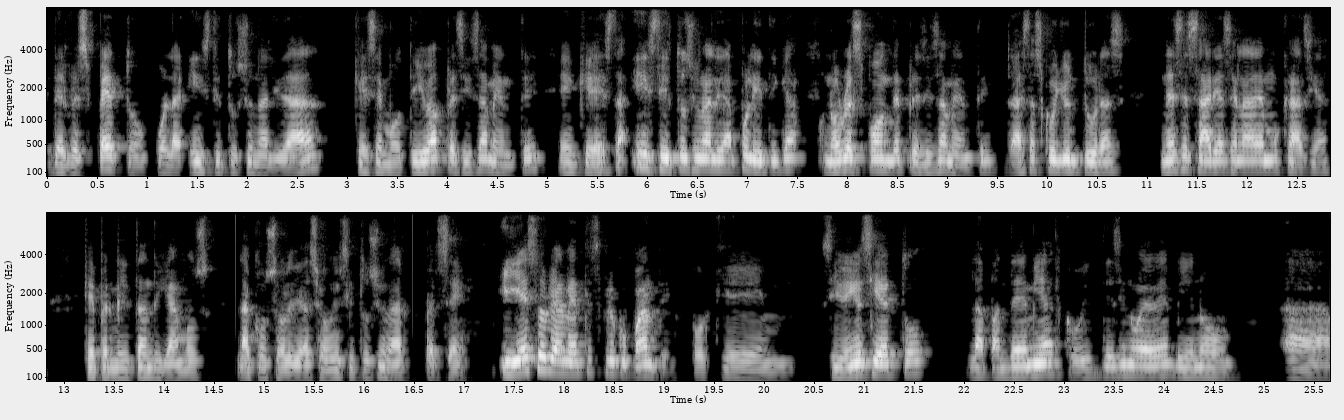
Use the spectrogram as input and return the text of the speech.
de respeto por la institucionalidad que se motiva precisamente en que esta institucionalidad política no responde precisamente a estas coyunturas necesarias en la democracia que permitan, digamos, la consolidación institucional per se. Y esto realmente es preocupante porque si bien es cierto, la pandemia, el COVID-19, vino a,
